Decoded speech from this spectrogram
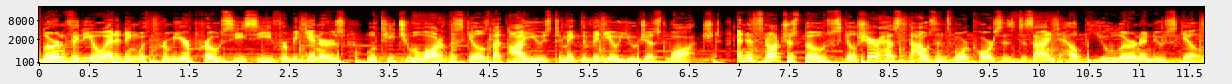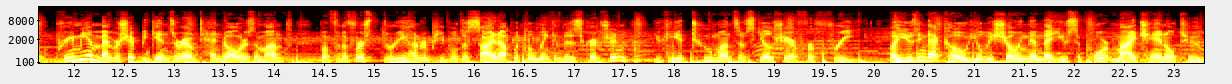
Learn video editing with Premiere Pro CC for beginners will teach you a lot of the skills that I use to make the video you just watched. And it's not just those, Skillshare has thousands more courses designed to help you learn a new skill. Premium membership begins around $10 a month, but for the first 300 people to sign up with the link in the description, you can get 2 months of Skillshare for free. By using that code, you'll be showing them that you support my channel too.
